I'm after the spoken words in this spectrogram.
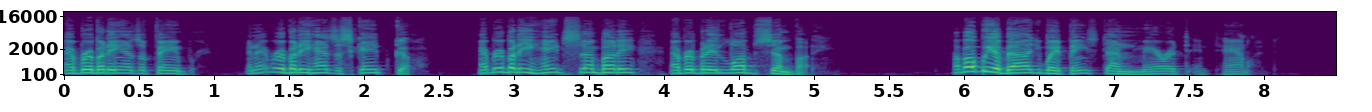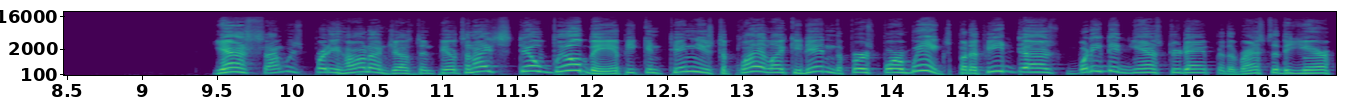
Everybody has a favorite, and everybody has a scapegoat. Everybody hates somebody, everybody loves somebody. How about we evaluate based on merit and talent? Yes, I was pretty hard on Justin Fields, and I still will be if he continues to play like he did in the first four weeks. But if he does what he did yesterday for the rest of the year,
